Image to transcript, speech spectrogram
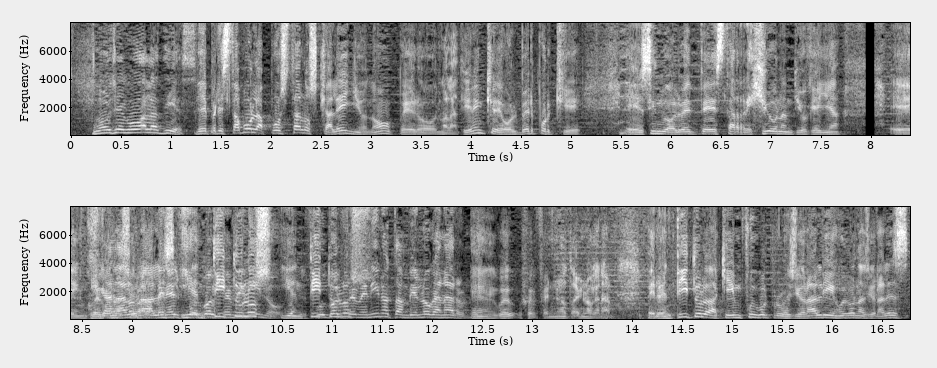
No llegó a las 10. Le prestamos la posta a los caleños, ¿no? Pero nos la tienen que devolver porque es indudablemente esta región antioqueña en Juegos Ganaron Nacionales y en títulos femenino. y en El fútbol títulos femenino también lo ganaron. en el juego femenino también lo ganaron. Pero en títulos, aquí en fútbol profesional y en juegos nacionales,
